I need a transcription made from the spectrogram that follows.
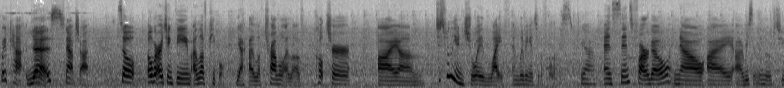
quick cat. like, Yes. snapshot. So overarching theme. I love people. Yeah. I love travel. I love culture. I um, just really enjoy life and living it to the fullest. Yeah. And since Fargo, now I uh, recently moved to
